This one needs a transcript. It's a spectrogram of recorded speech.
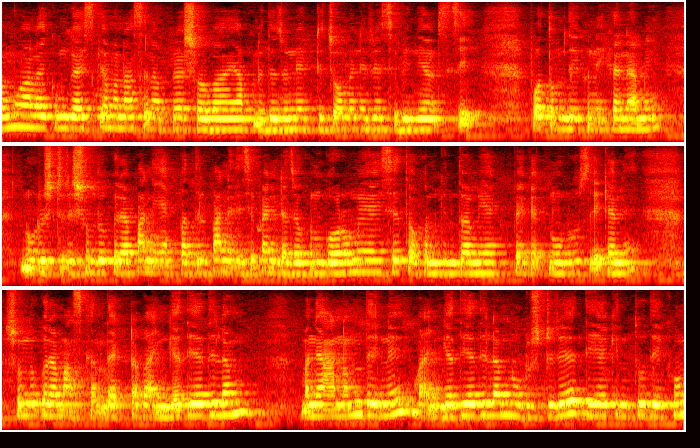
আসসালামু আলাইকুম গাইস কেমন আছেন আপনারা সবাই? আপনাদের জন্য একটি চমেনের রেসিপি নিয়ে আসছি। প্রথম দেখুন এখানে আমি নুডলসটি সুন্দর করে পানি, এক পাতিল পানি দিয়েছি। পানিটা যখন গরম হয়ে আইছে, তখন কিন্তু আমি এক প্যাকেট নুডলস এখানে সুন্দর করে মাঝখান দিয়ে একটা বাইঙ্গা দিয়ে দিলাম। মানে আনাম দিই নেই, বাইঙ্গা দিয়ে দিলাম নুডলসটিরে দিয়ে কিন্তু দেখুন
